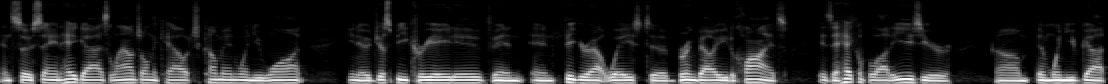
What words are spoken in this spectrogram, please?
And so saying, hey guys, lounge on the couch, come in when you want, you know, just be creative and, and figure out ways to bring value to clients is a heck of a lot easier um, than when you've got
